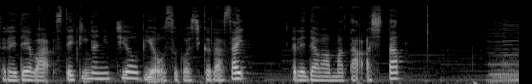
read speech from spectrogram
それでは素敵な日曜日をお過ごしください。それではまた明日。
